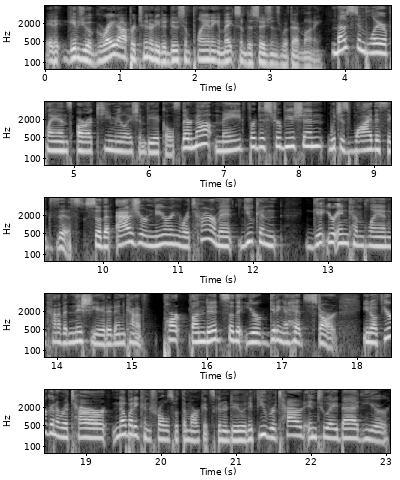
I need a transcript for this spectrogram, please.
it gives you a great opportunity to do some planning and make some decisions with that money Most employer plans are accumulation vehicles. They're not made for distribution, which is why this exists. So that as you're nearing retirement, you can get your income plan kind of initiated and kind of part funded so that you're getting a head start. You know, if you're going to retire, nobody controls what the market's going to do. And if you retired into a bad year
